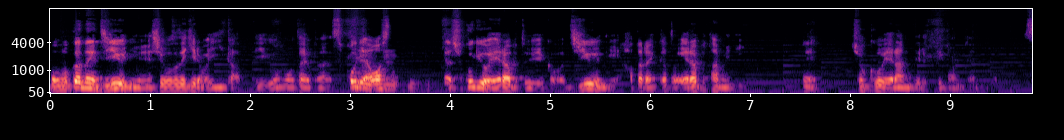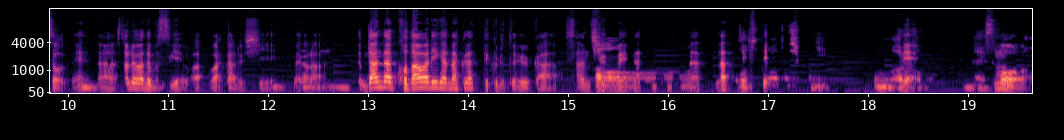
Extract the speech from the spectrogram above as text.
まあ僕はね、自由にね、仕事できればいいかっていう思うタイプなんで、そこに合わせて、職業を選ぶというよりかは、自由に働き方を選ぶために、ね、職を選んでるって感じなんで。そうね。うんうんそれはでもすげえわわかるし、だからう、ん、だんだんこだわりがなくなってくるというか、30くらいになななってきて、確かに、うん、あるかも。ねも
